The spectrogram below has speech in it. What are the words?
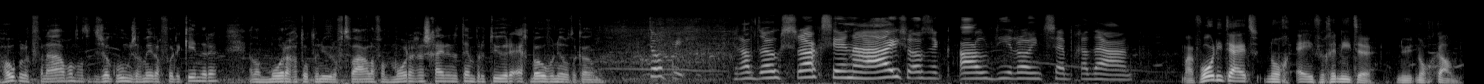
hopelijk vanavond. Want het is ook woensdagmiddag voor de kinderen. En dan morgen tot een uur of twaalf, want morgen schijnen de temperaturen echt boven nul te komen. Toppie. Je gaat ook straks weer naar huis als ik al die rondjes heb gedaan. Maar voor die tijd nog even genieten, nu het nog kan.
